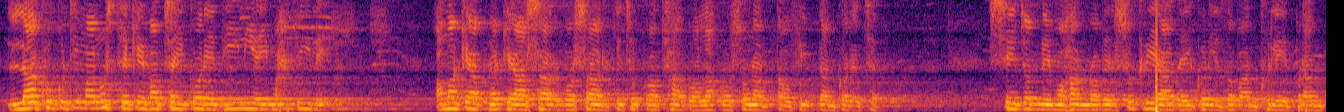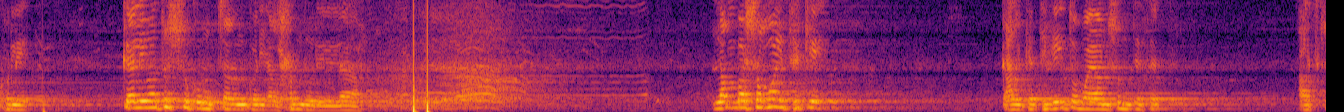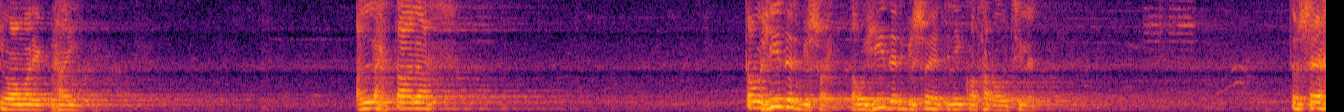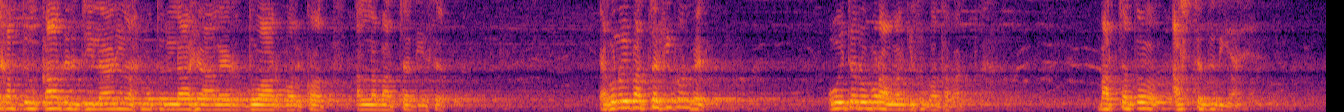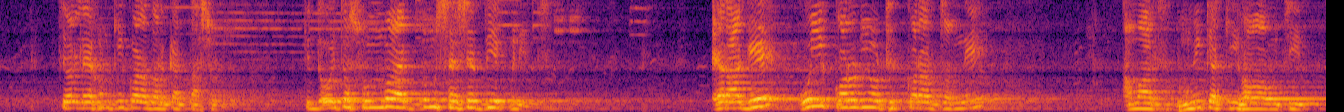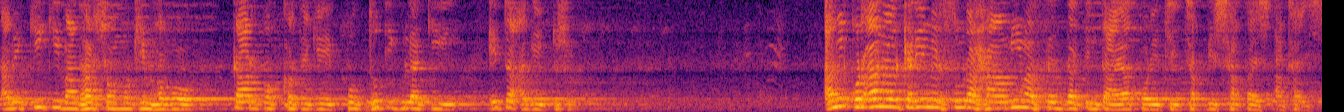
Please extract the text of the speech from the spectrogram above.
লাখো কোটি মানুষ থেকে বাছাই করে দিনই এই মাহফিলে। আমাকে আপনাকে আসার, বসার কিছু কথা বলা ও শোনার তৌফিক দান করেছেন। সেই জন্যে মহান রবের শুক্রিয়া আদায় করি, জবান খুলে, প্রাণ খুলে। কালিমাতুর শুকুর উচ্চারণ করি, আলহামদুলিল্লাহ। লম্বা সময় থেকে কালকে থেকেই তো বয়ান শুনতেছেন আজকেও আমার এক ভাই আল্লাহ তালার তৌহিদের বিষয়, তৌহিদের বিষয়ে তিনি কথা বলছিলেন। তো শেখ আব্দুল কাদের জিলানি রহমতুল্লাহ আলের দোয়ার বরকত আল্লাহ বাচ্চা দিয়েছেন। এখন ওই বাচ্চা কি করবে? ওইটার উপর আমার কিছু কথাবার্তা। বাচ্চা তো আসছে দুনিয়ায়। চল এখন কি করা দরকার তা শুনি। কিন্তু ওইটা শুনব একদম শেষের দুই এক মিনিট। এর আগে ওই করণীয় ঠিক করার জন্যে আমার ভূমিকা কি হওয়া উচিত, আমি কি কি বাধার সম্মুখীন হব, কার পক্ষ থেকে, পদ্ধতিগুলা কি, এটা আগে একটু শুনি। আমি কোরআন আল করিমের সুরা হামিম সেজদার তিনটা আয়াত পড়েছি, ছাব্বিশ, সাতাইশ, আঠাইশ।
